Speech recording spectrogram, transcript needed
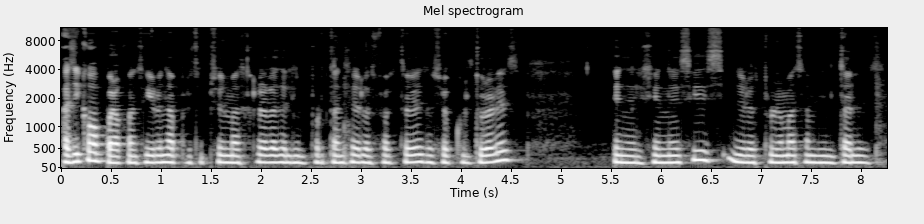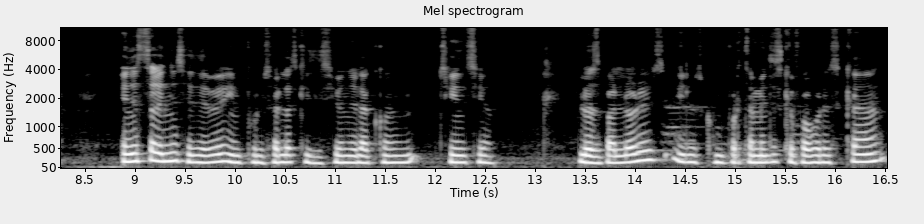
así como para conseguir una percepción más clara de la importancia de los factores socioculturales en el génesis de los problemas ambientales. En esta línea se debe impulsar la adquisición de la conciencia, los valores y los comportamientos que favorezcan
